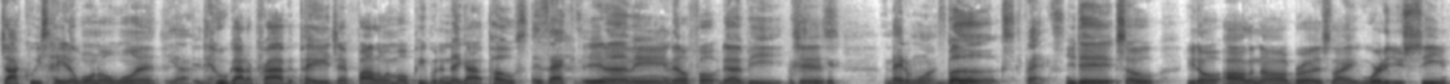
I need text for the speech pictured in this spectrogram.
Jacquees Hater one on one, Yeah. who got a private page and following more people than they got posts. Exactly. You know what I mean? Them folk, that'd be just And they the ones. bugs. Facts. You did so. You know, all in all, bro. It's like, where do you see?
